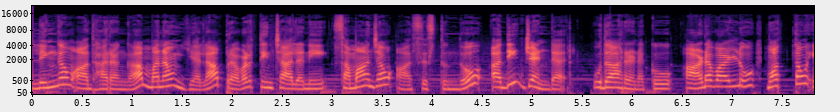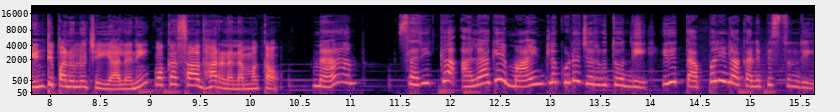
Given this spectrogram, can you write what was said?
లింగం ఆధారంగా మనం ఎలా ప్రవర్తించాలని సమాజం ఆశిస్తుందో అది జెండర్. ఉదాహరణకు ఆడవాళ్ళు మొత్తం ఇంటి పనులు చెయ్యాలని ఒక సాధారణ నమ్మకం. మ్యామ్ సరిగ్గా అలాగే మా ఇంట్లో కూడా జరుగుతోంది. ఇది తప్పని నాకు అనిపిస్తుంది.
